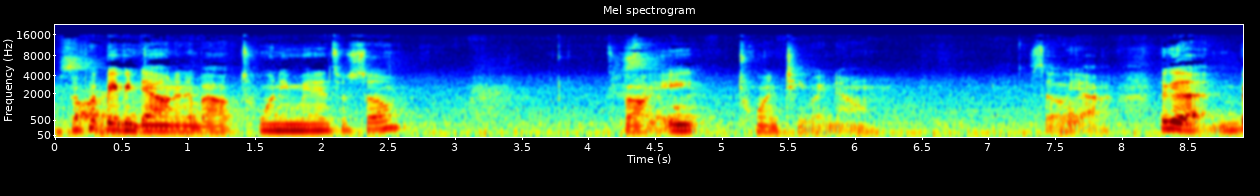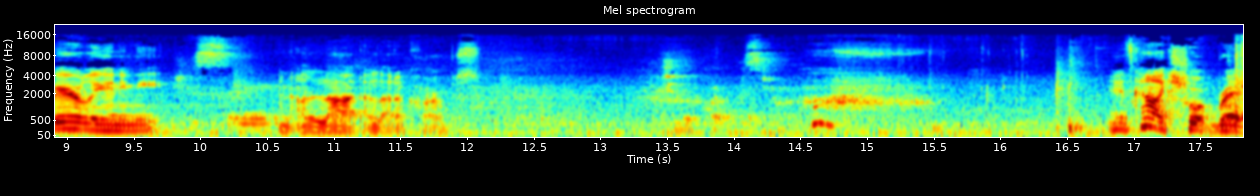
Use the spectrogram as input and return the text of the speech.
I'm gonna put baby down in about 20 minutes or so. It's about 8:20 right now. So yeah, look at that, barely any meat and a lot, a lot of carbs. And it's kind of like shortbread,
